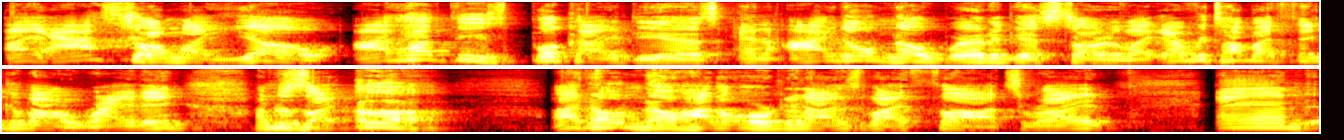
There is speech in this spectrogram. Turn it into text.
I asked her, I'm like, yo, I have these book ideas and I don't know where to get started. Like every time I think about writing, I'm just like, ugh, I don't know how to organize my thoughts, right? And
